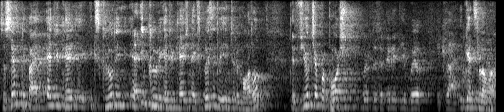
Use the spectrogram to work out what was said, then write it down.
So simply by excluding, uh, including education explicitly into the model, the future proportion with disability will decline. It gets lower.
